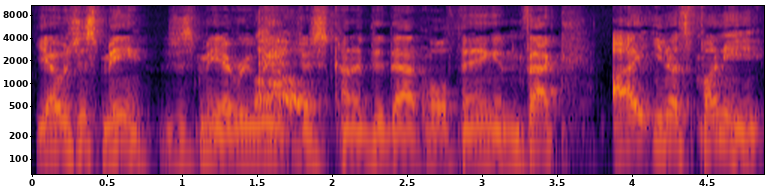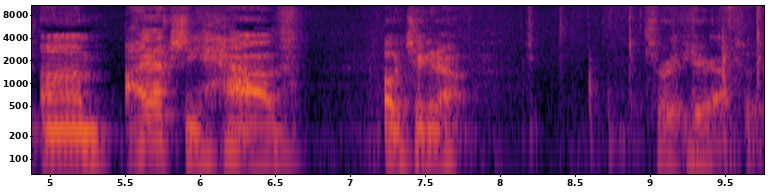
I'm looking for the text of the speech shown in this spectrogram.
Yeah, it was just me. It was just me every wow. week. Just kind of did that whole thing. And in fact, I you know it's funny. Um, I actually have. Oh, check it out. It's right here, actually.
